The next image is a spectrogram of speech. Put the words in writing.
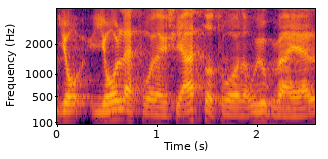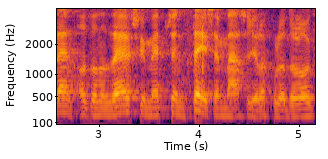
jó, jól lett volna és játszott volna Uruguay ellen, azon az első meccsen teljesen máshogy alakul a dolog.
